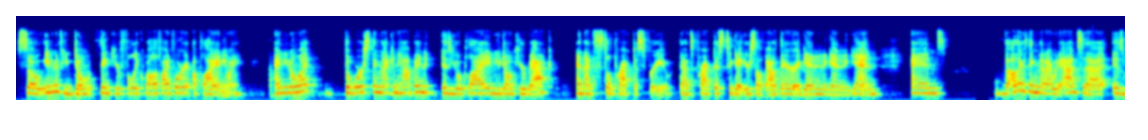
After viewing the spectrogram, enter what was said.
So even if you don't think you're fully qualified for it, apply anyway. And you know what? The worst thing that can happen is you apply and you don't hear back and that's still practice for you. That's practice to get yourself out there again and again and again. And the other thing that i would add to that is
